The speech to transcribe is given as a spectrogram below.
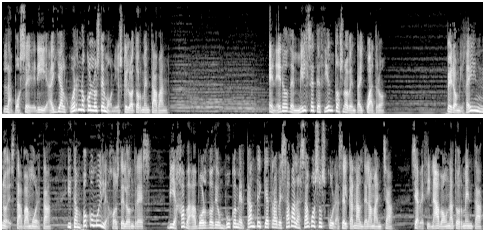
La poseería y al cuerno con los demonios que lo atormentaban. Enero de 1794. Pero Miguel no estaba muerta, y tampoco muy lejos de Londres viajaba a bordo de un buque mercante que atravesaba las aguas oscuras del Canal de la Mancha. Se avecinaba una tormenta,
